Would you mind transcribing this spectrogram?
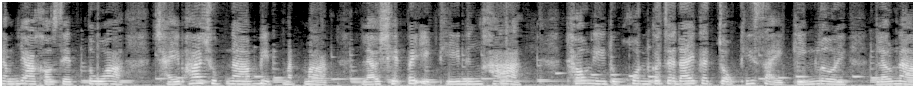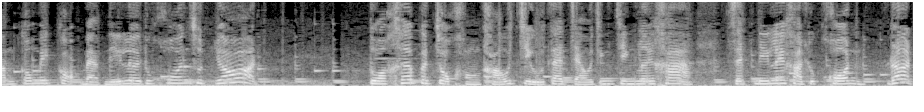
น้ำยาเขาเซ็ตตัว ใช้ผ้าชุบน้ำบิดหมาดๆ แล้วเช็ดไปอีกทีนึงค่ะ เท่านี้ทุกคนก็จะได้กระจกที่ใสกิ้งเลย แล้วน้ำก็ไม่เกาะแบบนี้เลยทุกคนสุดยอดตัวเคลือบกระจกของเขาจิ๋วแต่แจ๋วจริง ๆ เลยค่ะ เซตนี้เลยค่ะทุกคนเลิศ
